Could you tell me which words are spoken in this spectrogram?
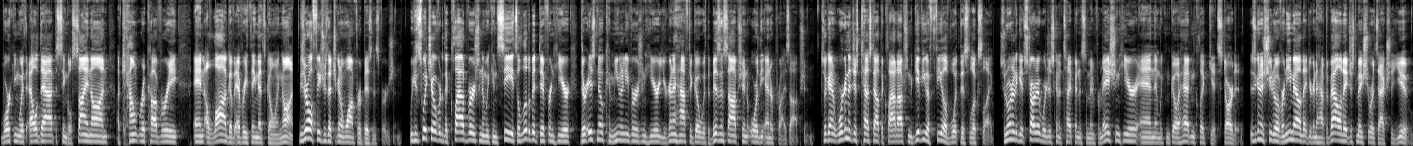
working with LDAP, single sign on, account recovery, and a log of everything that's going on. These are all features that you're going to want for a business version. We can switch over to the cloud version and we can see it's a little bit different here. There is no community version here. You're going to have to go with the business option or the enterprise option. So again, we're going to just test out the cloud option to give you a feel of what this looks like. So in order to get started, we're just going to type in some information here and then we can go ahead and click get started. This is going to shoot over an email that you're going to have to validate just to make sure it's actually you.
